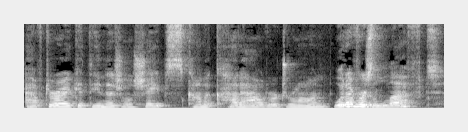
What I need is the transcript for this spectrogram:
after I get the initial shapes kind of cut out or drawn whatever's left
